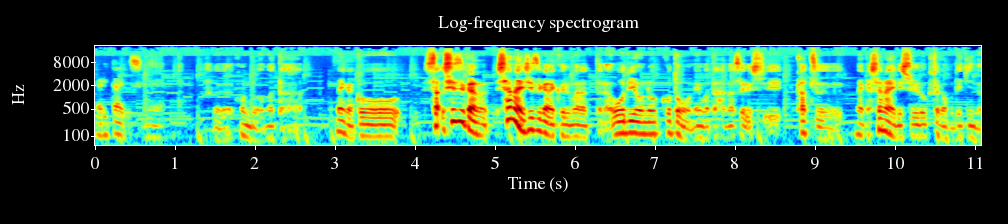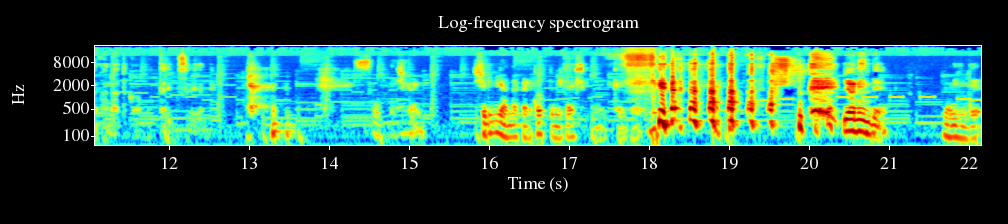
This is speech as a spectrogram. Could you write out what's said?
やりたいですね。だから今度はまた、なんかこう、さ静かな、車内静かな車だったらオーディオのこともね、また話せるし、かつ、なんか車内で収録とかもできんのかなとか思ったりもするよね。そうね。確かに。シルビアの中で撮ってみたいですけどね、一回4 人で。で。4人で。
